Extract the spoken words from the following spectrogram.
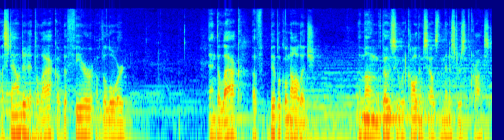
astounded at the lack of the fear of the Lord and the lack of biblical knowledge among those who would call themselves the ministers of Christ.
